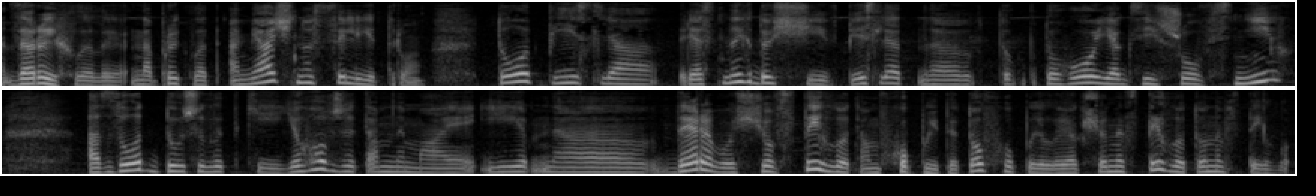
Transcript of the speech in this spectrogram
зарихлили, наприклад, ам'ячну селітру, то після рясних дощів, після е, того, як зійшов сніг, азот дуже литкий, його вже там немає. І е, дерево, що встигло там вхопити, то вхопило. Якщо не встигло, то не встигло.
